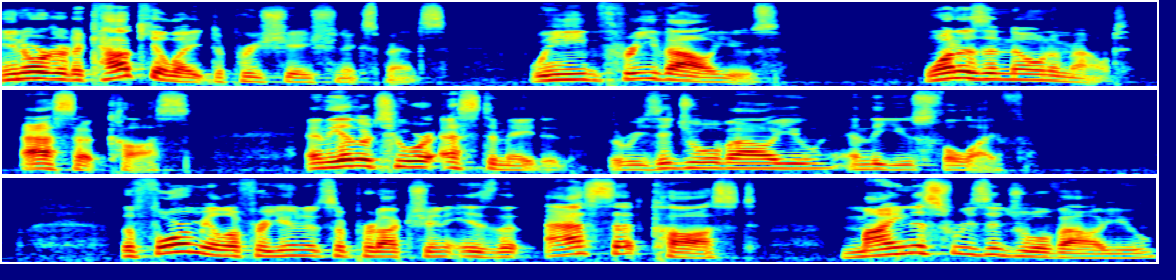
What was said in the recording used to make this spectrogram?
In order to calculate depreciation expense, we need three values. One is a known amount, asset costs, and the other two are estimated, the residual value and the useful life. The formula for units of production is that asset cost minus residual value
